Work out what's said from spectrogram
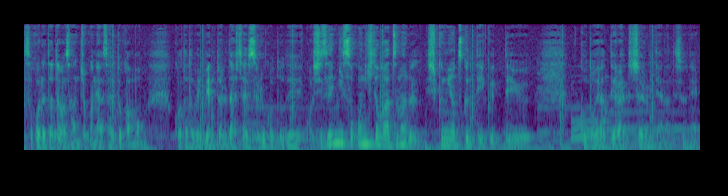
そこで例えば産直の野菜とかもこう例えばイベントで出したりすることでこう自然にそこに人が集まる仕組みを作っていくっていうことをやってらっしゃるみたいなんですよね。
